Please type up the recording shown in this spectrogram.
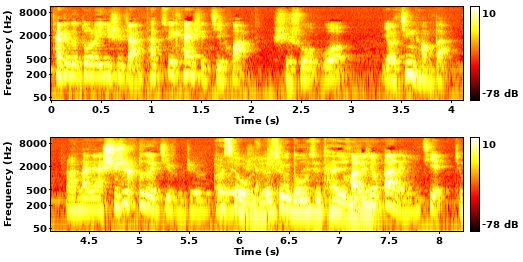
他这个堕落艺术展，他最开始计划是说我要经常办，让大家时时刻刻记住这个。而且我觉得这个东西它也后来就办了一届，就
